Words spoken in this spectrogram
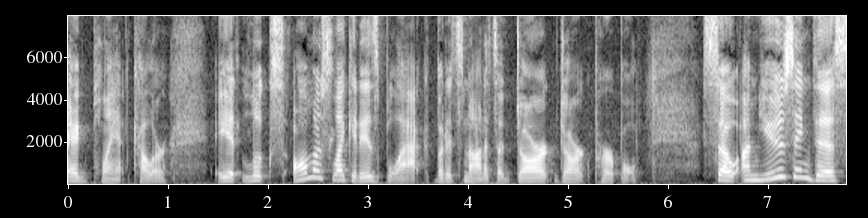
eggplant color. It looks almost like it is black, but it's not. It's a dark, dark purple. So I'm using this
